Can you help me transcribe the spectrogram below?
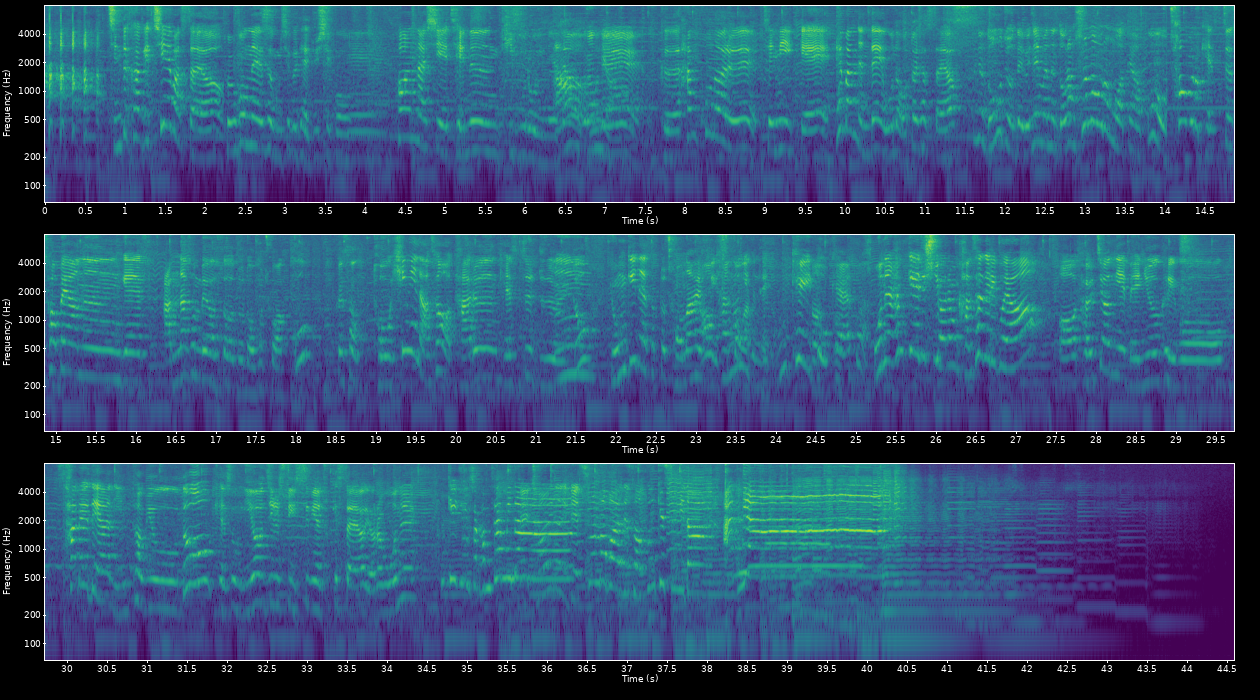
진득하게 취해봤어요 돌곡내에서 음식을 대주시고 예. 허한나 씨의 재능 기부로 인해서 아, 그럼요. 오늘 그 한 코너를 재미있게 해봤는데 오늘 어떠셨어요? 그냥 너무 좋은데 왜냐면은 너랑 술 먹으러 온 것 같아갖고 처음으로 게스트 섭외하는 게 안나 선배였어도 너무 좋았고 그래서 더 힘이 나서 다른 게스트들도 음. 용기 내서 또 전화할 수 어, 있을 것 당연히 같아. 근데 흔쾌히도 어, 오케이 어. 할 거야. 오늘 함께 해주신 여러분 감사드리고요. 어, 덜지 언니의 메뉴 그리고 살에 대한 인터뷰도 계속 이어질 수 있으면 좋겠어요. 여러분 오늘 함께 해주셔서 감사합니다. 네, 저희는 이제 술 먹어야 돼서 끊겠습니다. 안녕!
